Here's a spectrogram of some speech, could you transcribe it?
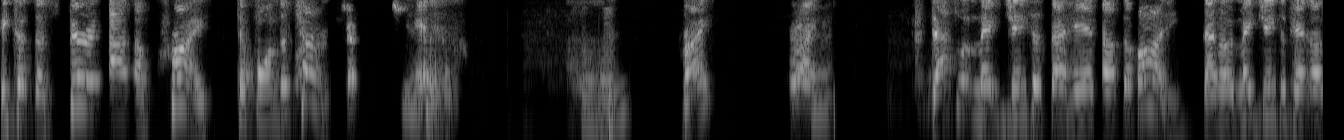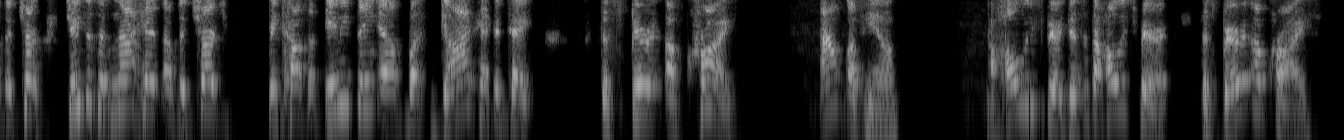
he took the spirit out of Christ to form the church, Yes. Yes. hmm right? Right. That's what makes Jesus the head of the body. That would make Jesus head of the church. Jesus is not head of the church because of anything else, but God had to take the spirit of Christ out of him. The Holy Spirit, this is the Holy Spirit, the spirit of Christ.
